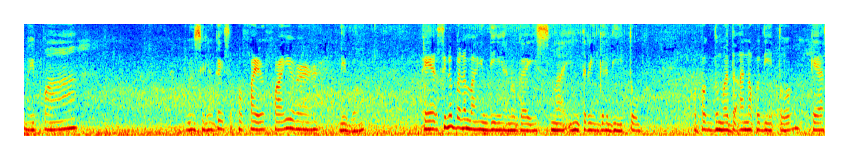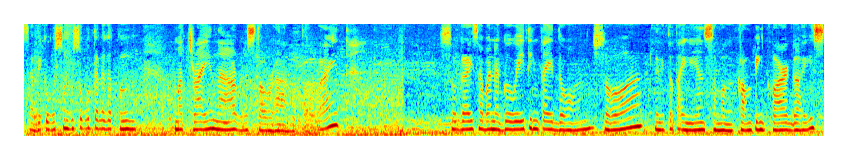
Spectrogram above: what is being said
may pa ano sila guys, pa fire fire, di ba? Kaya sino ba namang hindi ano guys, ma-intriga dito kapag dumadaan ako dito. Kaya sabi ko, gusto gusto ko talaga itong matry na restaurant. Alright? So guys, habang nag-waiting tayo doon, so nandito tayo ngayon sa mga camping car guys.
